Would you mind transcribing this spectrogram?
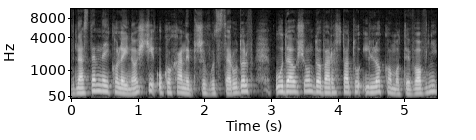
W następnej kolejności ukochany przywódca Rudolf udał się do warsztatu i lokomotywowni,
